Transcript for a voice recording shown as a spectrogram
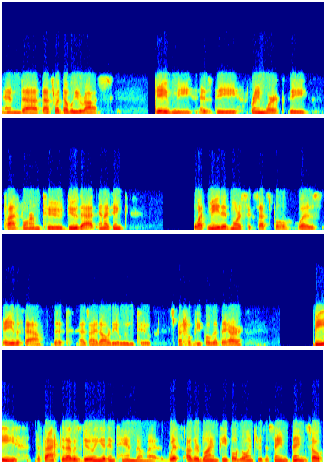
And uh, that's what W. Ross gave me as the framework, the platform to do that. And I think what made it more successful was A, the staff that, as I had already alluded to, special people that they are. B, the fact that I was doing it in tandem uh, with other blind people going through the same thing. So,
